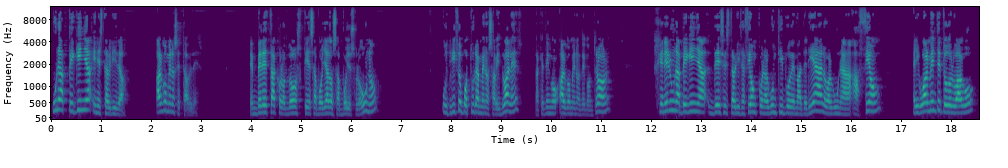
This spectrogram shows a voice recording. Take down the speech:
una pequeña inestabilidad, algo menos estable. En vez de estar con los dos pies apoyados, apoyo solo uno. Utilizo posturas menos habituales, las que tengo algo menos de control. Genero una pequeña desestabilización con algún tipo de material o alguna acción. E igualmente todo lo hago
